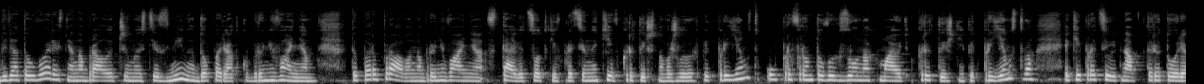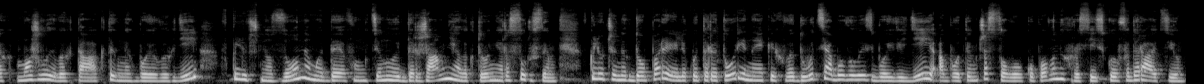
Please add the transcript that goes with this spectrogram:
9 вересня набрали чинності зміни до порядку бронювання. Тепер право на бронювання 100% працівників критично важливих підприємств у прифронтових зонах мають критичні підприємства, які працюють на територіях можливих та активних бойових дій, включно з зонами, де функціонують державні електронні ресурси, включених до переліку територій, на яких ведуться або велись бойові дії, або тимчасово окупованих Російською Федерацією,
